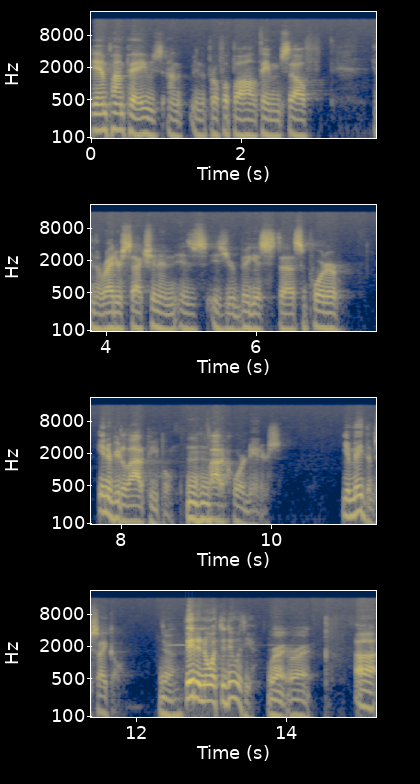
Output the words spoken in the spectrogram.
Dan Pompei, who's on the, in the Pro Football Hall of Fame himself, in the writers section, and is is your biggest uh, supporter. Interviewed a lot of people, Mm-hmm. a lot of coordinators. You made them psycho. Yeah. They didn't know what to do with you. Right, right. Uh,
